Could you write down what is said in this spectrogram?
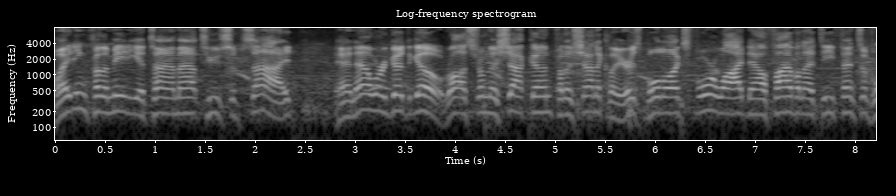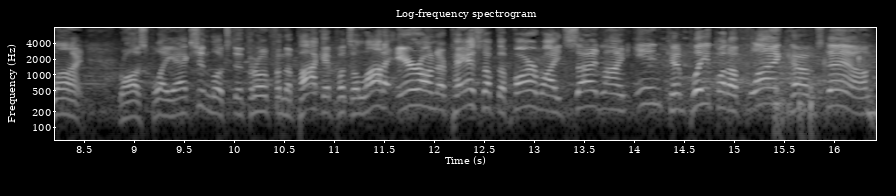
waiting for the media timeout to subside. And now we're good to go. Ross from the shotgun for the Chanticleers. Bulldogs four wide, now five on that defensive line. Ross play action, looks to throw from the pocket, puts a lot of air on their pass up the far right sideline. Incomplete, but a flag comes down.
